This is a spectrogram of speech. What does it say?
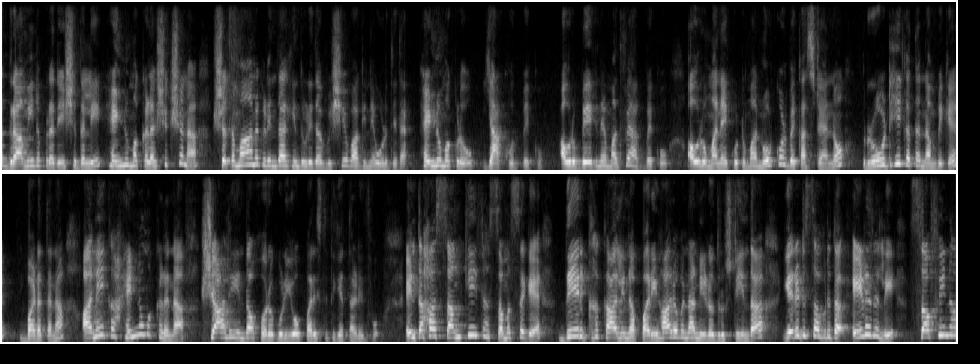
ಗ್ರಾಮೀಣ ಪ್ರದೇಶದಲ್ಲಿ ಹೆಣ್ಣು ಮಕ್ಕಳ ಶಿಕ್ಷಣ ಶತಮಾನಗಳಿಂದ ಹಿಂದುಳಿದ ವಿಷಯವಾಗಿಯೇ ಉಳಿದಿದೆ. ಹೆಣ್ಣು ಮಕ್ಕಳು ಯಾಕೆ ಓದಬೇಕು? ಅವರು ಬೇಗನೆ ಮದುವೆ ಆಗಬೇಕು, ಅವರು ಮನೆ ಕುಟುಂಬ ನೋಡ್ಕೊಳ್ಬೇಕಷ್ಟೇ ಅನ್ನೋ ರೂಢಿಗತ ನಂಬಿಕೆ, ಬಡತನ ಅನೇಕ ಹೆಣ್ಣು ಮಕ್ಕಳನ್ನು ಶಾಲೆಯಿಂದ ಹೊರಗುಳಿಯೋ ಪರಿಸ್ಥಿತಿಗೆ ತಡೆದ್ವು ಇಂತಹ ಸಂಕೀರ್ಣ ಸಮಸ್ಯೆಗೆ ದೀರ್ಘಕಾಲೀನ ಪರಿಹಾರವನ್ನ ನೀಡೋ ದೃಷ್ಟಿಯಿಂದ ಎರಡು ಸಾವಿರದ ಏಳರಲ್ಲಿ ಸಫೀನಾ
